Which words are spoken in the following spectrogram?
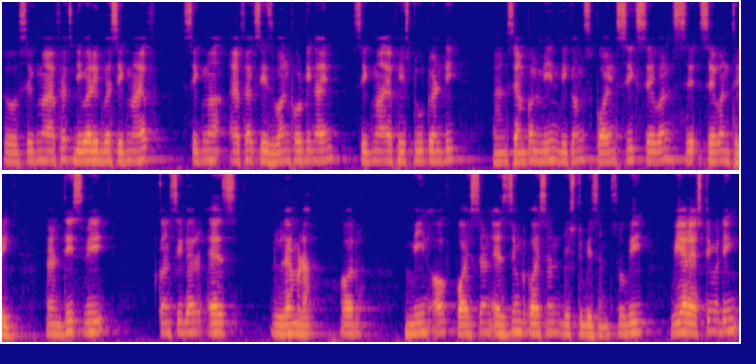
so sigma fx divided by sigma f sigma fx is 149 sigma f is 220 and sample mean becomes 0.6773 and this we consider as lambda or mean of Poisson assumed Poisson distribution so we we are estimating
